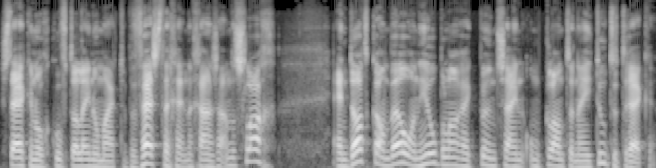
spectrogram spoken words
sterker nog, ik hoef het alleen nog maar te bevestigen en dan gaan ze aan de slag. En dat kan wel een heel belangrijk punt zijn om klanten naar je toe te trekken.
